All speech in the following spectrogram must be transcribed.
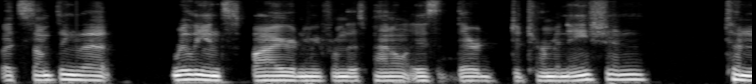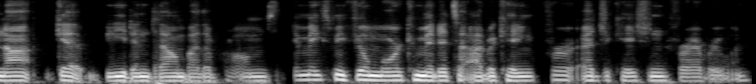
But something that really inspired me from this panel is their determination to not get beaten down by the problems. It makes me feel more committed to advocating for education for everyone.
